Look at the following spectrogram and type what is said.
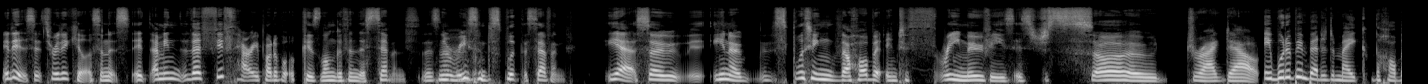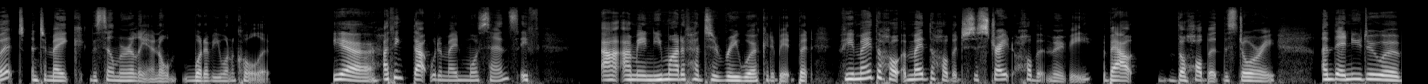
It is. It's ridiculous. And it's, it, I mean, the fifth Harry Potter book is longer than the seventh. There's no Hmm. reason to split the seventh. Yeah. So, you know, splitting The Hobbit into three movies is just so dragged out. It would have been better to make The Hobbit and to make The Silmarillion or whatever you want to call it. Yeah. I think that would have made more sense if. Uh, I mean, you might have had to rework it a bit, but if you made the Ho- made the Hobbit just a straight Hobbit movie about the Hobbit, the story, and then you do a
